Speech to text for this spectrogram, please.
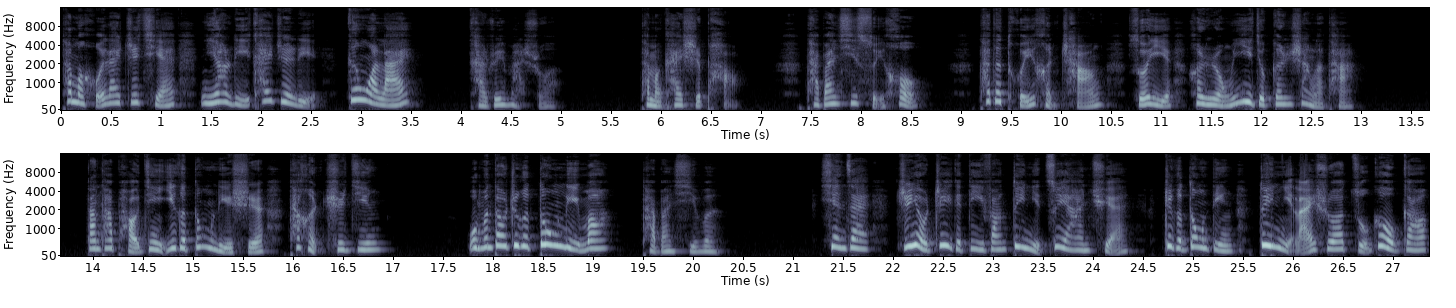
他们回来之前，你要离开这里。”跟我来，卡瑞玛说。他们开始跑，塔班西随后。他的腿很长，所以很容易就跟上了他。当他跑进一个洞里时，他很吃惊。我们到这个洞里吗？塔班西问。现在只有这个地方对你最安全。这个洞顶对你来说足够高，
